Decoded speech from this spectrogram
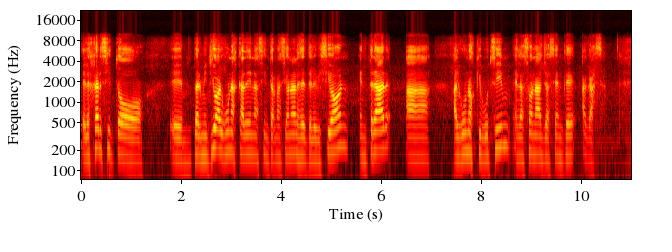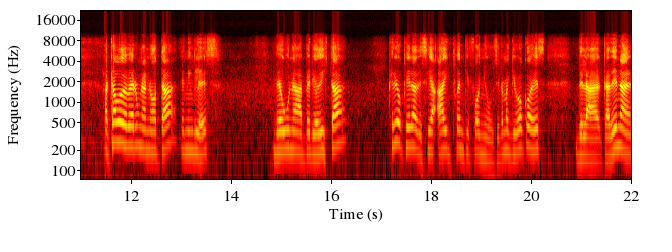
El ejército eh, permitió a algunas cadenas internacionales de televisión entrar a algunos kibbutzim en la zona adyacente a Gaza. Acabo de ver una nota en inglés de una periodista, creo que era, decía I-24 News, si no me equivoco, es de la cadena,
